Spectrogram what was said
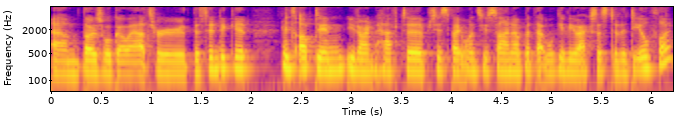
um, those will go out through the syndicate. It's opt in. You don't have to participate once you sign up, but that will give you access to the deal flow.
